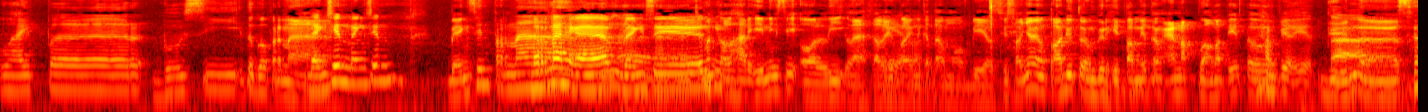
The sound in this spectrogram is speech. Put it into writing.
wiper, busi itu gue pernah. Bensin, bensin. Bensin pernah. Pernah kan, bensin. Cuman kalau hari ini sih oli lah kalau yang Iya, paling dekat sama mobil. Sisanya yang tadi tuh yang bir hitam itu yang enak banget itu. Hampir hitam. Guinness.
